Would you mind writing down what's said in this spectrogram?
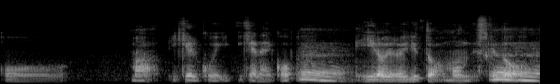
こう、まあ、いける子いけない子、うん。いろいろ言うとは思うんですけど、うん。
